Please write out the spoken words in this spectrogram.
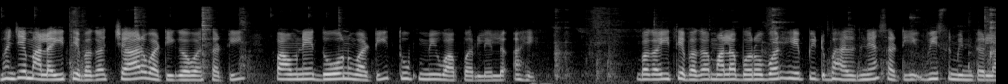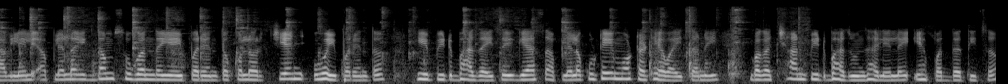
म्हणजे मला इथे बघा चार वाटी गव्हासाठी पावणे दोन वाटी तूप मी वापरलेलं आहे. बघा इथे बघा मला बरोबर हे पीठ भाजण्यासाठी वीस मिनटं लागलेले. आपल्याला एकदम सुगंध येईपर्यंत कलर चेंज होईपर्यंत हे पीठ भाजायचं आहे गॅस आपल्याला कुठेही मोठा ठेवायचा नाही. बघा छान पीठ भाजून झालेलं आहे या पद्धतीचं.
